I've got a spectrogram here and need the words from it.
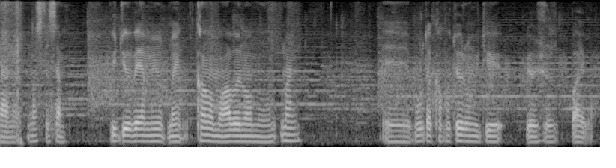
yani nasıl desem videoyu beğenmeyi unutmayın. Kanalıma abone olmayı unutmayın. Ee, burada kapatıyorum videoyu. Görüşürüz. Bay bay.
